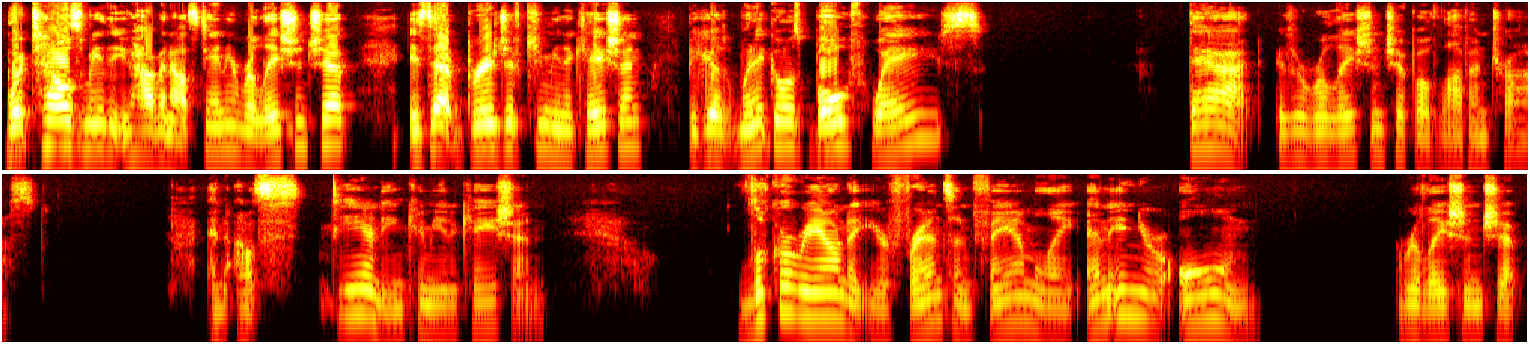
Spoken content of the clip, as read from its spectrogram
what tells me that you have an outstanding relationship, is that bridge of communication. Because when it goes both ways, that is a relationship of love and trust and outstanding communication. Look around at your friends and family and in your own relationship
